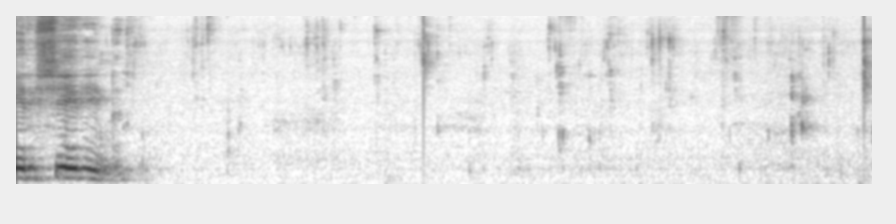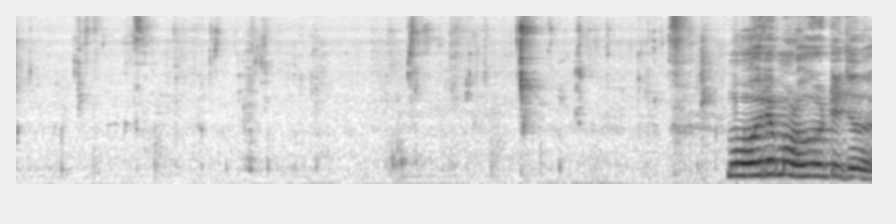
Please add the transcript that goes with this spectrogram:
എരിശ്ശേരി ഉണ്ട്. മോര് മുളക് പൊട്ടിച്ചത്.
